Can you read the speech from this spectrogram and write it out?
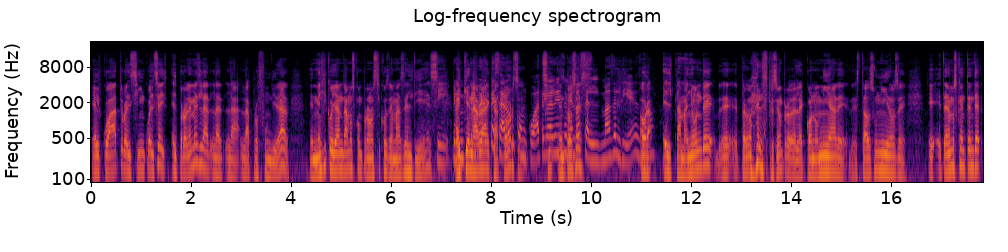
el 4, el 5, el 6. El problema es la, la, la, la profundidad. En México ya andamos con pronósticos de más del 10. Sí, Hay quien habla de 14. con 4, entonces, hasta el más del 10. Ahora, el tamañón de, perdón la expresión, pero de la economía de, Estados Unidos, de, eh, eh, tenemos que entender.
